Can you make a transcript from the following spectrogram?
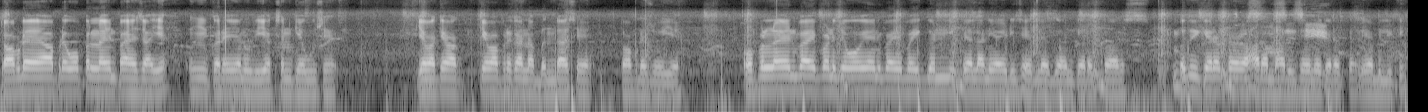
તો આપણે આપણે ઓપન લાઈન પાસે જઈએ. શું કરે, એનું રિએક્શન કેવું છે? કેવા કેવા કેવા પ્રકારના બંદા છે? તો આપણે જોઈએ. ઓપન ભાઈ પણ જો એન ભાઈ ભાઈ ગનની પહેલાંની આઈડી છે એટલે ગન કેરેક્ટર્સ બધું કેરેક્ટર હારા મારું છે એની કેરેક્ટર એબિલિટી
